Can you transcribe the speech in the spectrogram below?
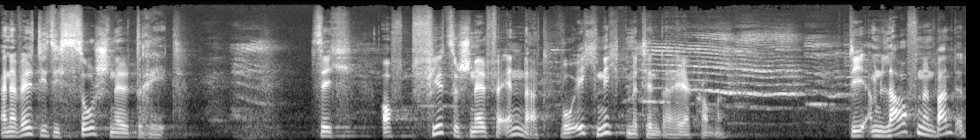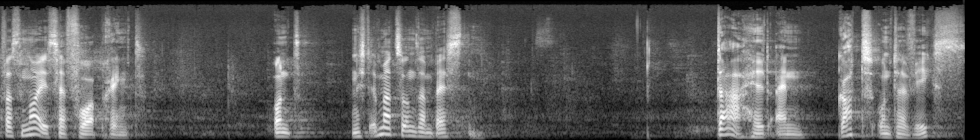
Einer Welt, die sich so schnell dreht, sich oft viel zu schnell verändert, wo ich nicht mit hinterherkomme die am laufenden Band etwas Neues hervorbringt. Und nicht immer zu unserem Besten. Da hält ein Gott unterwegs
